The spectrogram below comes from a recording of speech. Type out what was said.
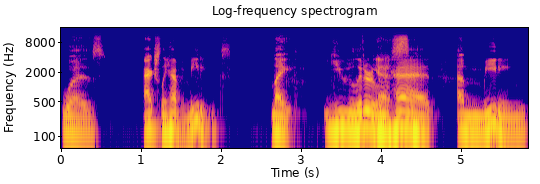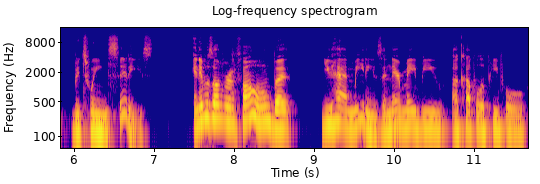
was actually having meetings. Like you literally Yes. had a meeting between cities. And it was over the phone, but you had meetings and there may be a couple of people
